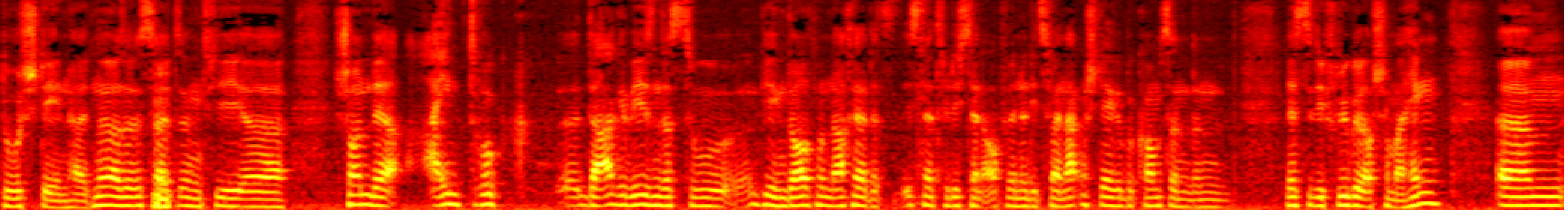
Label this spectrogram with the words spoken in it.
durchstehen halt. Ne? Also ist halt irgendwie äh, schon der Eindruck äh, da gewesen, dass du gegen Dortmund nachher, das ist natürlich dann auch, wenn du die zwei Nackenschläge bekommst, dann, dann lässt du die Flügel auch schon mal hängen. Ähm,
